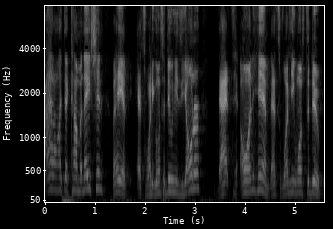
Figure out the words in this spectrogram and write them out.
I don't like that combination, but hey, that's what he wants to do. He's the owner. That's on him. That's what he wants to do.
